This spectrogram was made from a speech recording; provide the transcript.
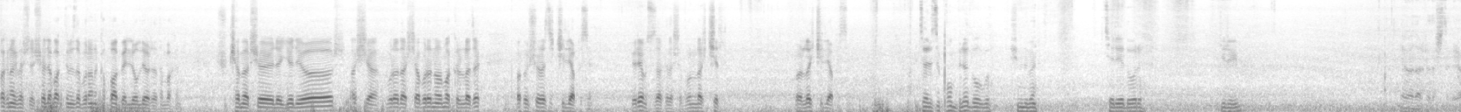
Bakın arkadaşlar şöyle baktığınızda buranın kapağı belli oluyor zaten bakın. Şu kemer şöyle geliyor aşağı. Burada aşağı. Bura normal kırılacak. Bakın şurası kil yapısı. Görüyor musunuz arkadaşlar? Bunlar kil. Buralar kil yapısı. İçerisi komple dolgu. Şimdi ben içeriye doğru gireyim. Evet arkadaşlar ya.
